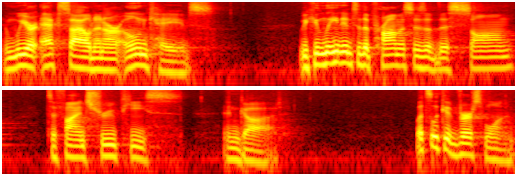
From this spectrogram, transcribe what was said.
and we are exiled in our own caves, we can lean into the promises of this psalm to find true peace in God. Let's look at verse 1.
